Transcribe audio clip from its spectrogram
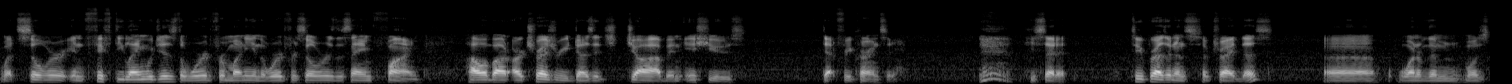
what, silver in 50 languages, the word for money and the word for silver is the same, fine. How about our treasury does its job and issues debt free currency? he said it. Two presidents have tried this. Uh, one of them was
